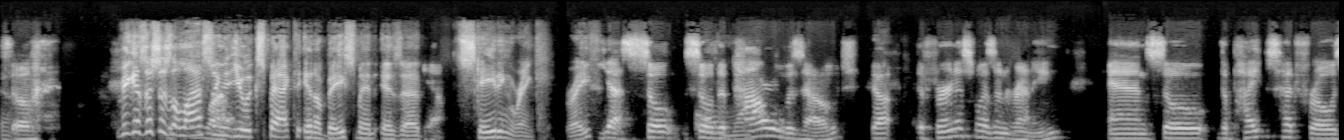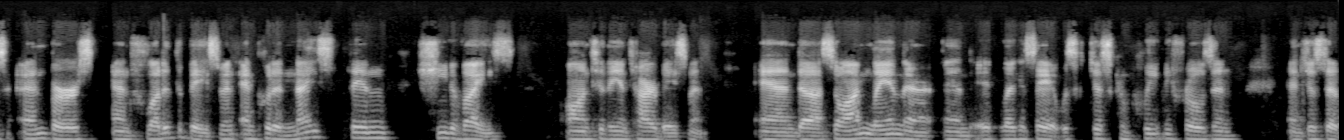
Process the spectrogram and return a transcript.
Yeah. So because this is the last thing that you expect in a basement is a Yeah. skating rink, right? Yes. So so Oh, the my. power was out. Yeah. The furnace wasn't running. And so the pipes had froze and burst and flooded the basement and put a nice thin sheet of ice onto the entire basement. And uh, so I'm laying there, and it, like I say, it was just completely frozen, and just a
